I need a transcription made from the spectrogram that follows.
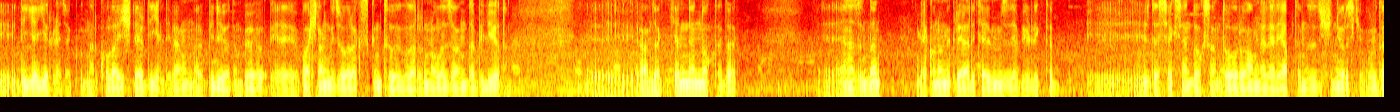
e, lige girilecek. Bunlar kolay işler değildi. Ben onları biliyordum. Böyle e, başlangıcı olarak sıkıntıların olacağını da biliyordum. E, ancak gelinen noktada en azından ekonomik realiterimizle birlikte %80-90 doğru hamleler yaptığımızı düşünüyoruz ki burada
